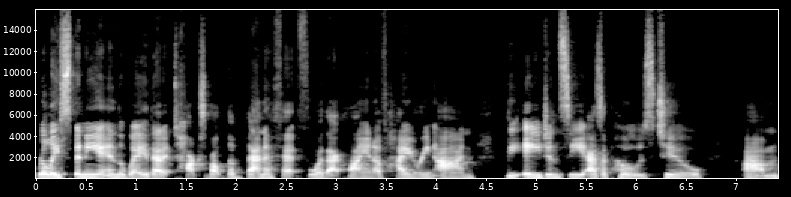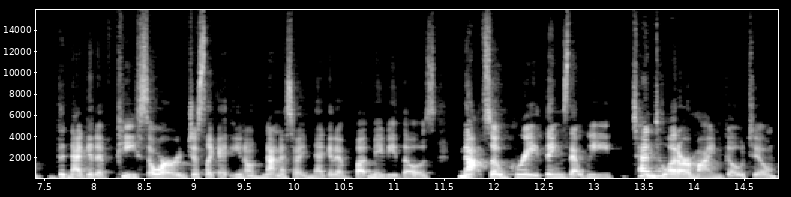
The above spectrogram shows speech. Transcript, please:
really spinning it in the way that it talks about the benefit for that client of hiring on the agency as opposed to um, the negative piece or just like a, you know not necessarily negative but maybe those not so great things that we tend to let our mind go to.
